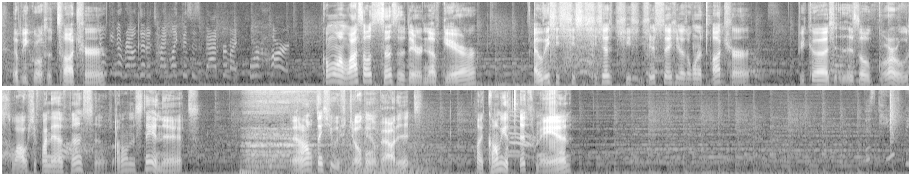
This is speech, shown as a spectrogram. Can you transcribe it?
it'd be gross to touch her. Joking around at a time like this is bad for my poor heart. Come on, why so sensitive there, enough gear? At least she she she just she, she just she doesn't want to touch her. because it's so gross. Why would she find that offensive? I don't understand that. And I don't think she was joking about it. Like, call me a tits man. This can't be.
